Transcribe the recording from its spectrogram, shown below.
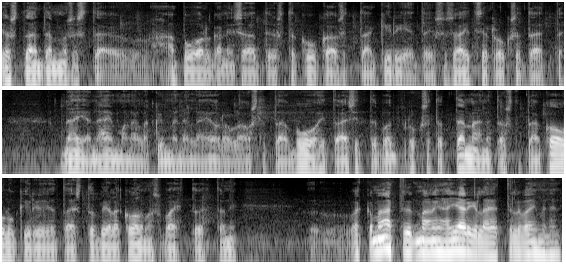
jostain tämmöisestä apuorganisaatiosta kuukausittain kirjeitä, jossa saa itse ruksata, että näin ja näin monella kymmenellä eurolla ostetaan vuohi, tai sitten voit ruksata tämän, että ostetaan koulukirjoja, tai sitten on vielä kolmas vaihtoehto, niin vaikka mä ajattelin, että mä oon ihan järjellä ajatteleva ihminen,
